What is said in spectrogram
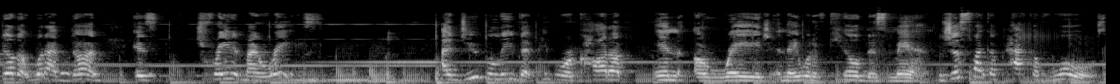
feel that what I've done is traded my race. I do believe that people were caught up in a rage and they would have killed this man. Just like a pack of wolves,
